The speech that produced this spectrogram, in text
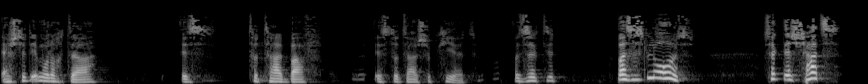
Er steht immer noch da, ist total baff, ist total schockiert. Und sagt, was ist los? Sagt der Schatz,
